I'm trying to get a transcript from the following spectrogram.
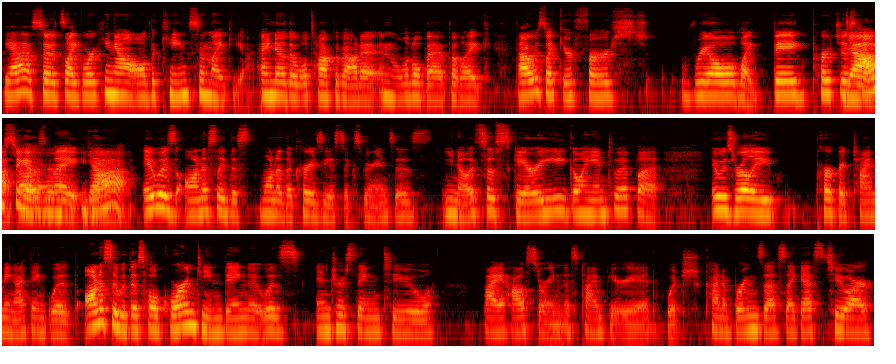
Yeah, so it's like working out all the kinks and like I know that we'll talk about it in a little bit, but like that was like your first real like big purchase house that together. was my yeah. It was honestly this one of the craziest experiences. You know, it's so scary going into it, but it was really perfect timing. I think with honestly with this whole quarantine thing, it was interesting to buy a house during this time period, which kind of brings us, I guess, to our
